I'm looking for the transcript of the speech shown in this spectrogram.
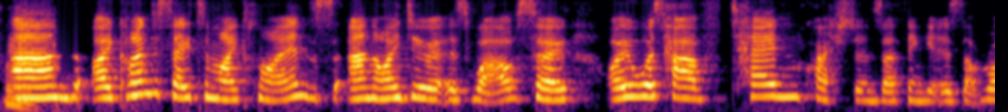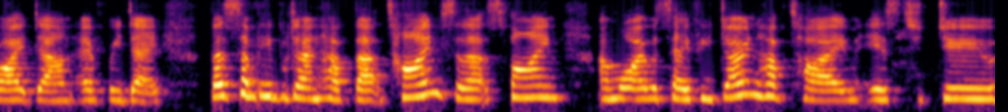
Hmm. And I kind of say to my clients, and I do it as well. So I always have 10 questions, I think it is, that write down every day. But some people don't have that time. So that's fine. And what I would say if you don't have time is to do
